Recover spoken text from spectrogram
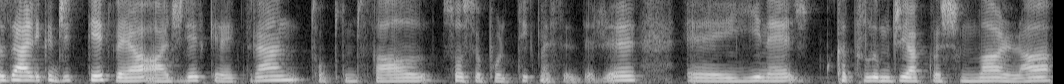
özellikle ciddiyet veya aciliyet gerektiren toplumsal, sosyopolitik meseleleri e, yine katılımcı yaklaşımlarla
